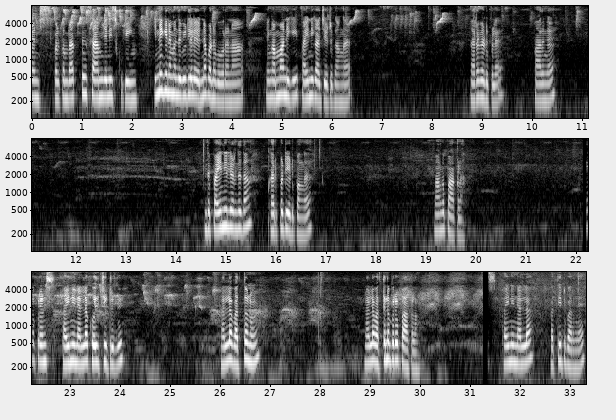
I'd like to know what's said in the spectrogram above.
Friends welcome back to Sam Jenis cooking இன்றைக்கி நம்ம இந்த வீடியோவில் என்ன பண்ண போகிறோன்னா எங்கள் அம்மா அன்றைக்கி பயணி காய்ச்சிட்ருக்காங்க விறகடுப்பில் பாருங்கள் இந்த பயணியிலேருந்து தான் கருப்பட்டி எடுப்பாங்க. வாங்க பார்க்கலாம். ஃப்ரெண்ட்ஸ் பயணி நல்லா கொதிச்சிட்ருக்கு நல்லா வத்தணும். நல்லா வத்தின பிறகு பார்க்கலாம். பயணி நல்லா வத்திட்டு பாருங்கள்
